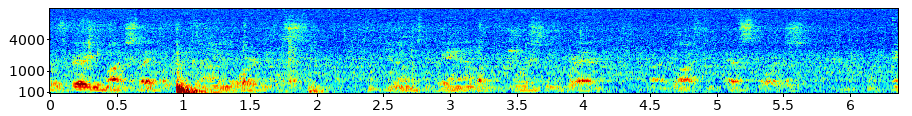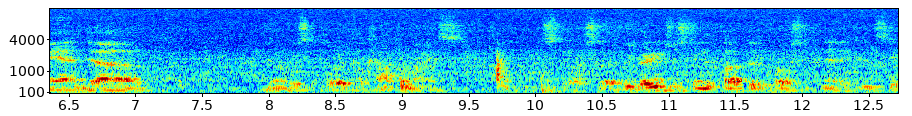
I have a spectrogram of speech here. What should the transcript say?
was very much like the county ordinance, you know, to ban commercially bred uh, in pet stores. And, uh, you know, it was a political compromise in the store. So it'd be very interesting to talk to the folks in Connecticut and see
